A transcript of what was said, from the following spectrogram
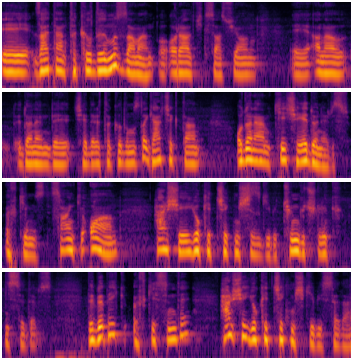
e, zaten takıldığımız zaman o oral fiksasyon, e, anal dönemde şeylere takıldığımızda gerçekten o dönemki şeye döneriz öfkemiz. Sanki o an her şeyi yok edecekmişiz gibi tüm güçlük hissederiz. Ve bebek öfkesinde her şeyi yok edecekmiş gibi hisseder.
